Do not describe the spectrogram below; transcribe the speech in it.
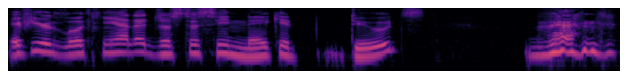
If you're looking at it just to see naked dudes, then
